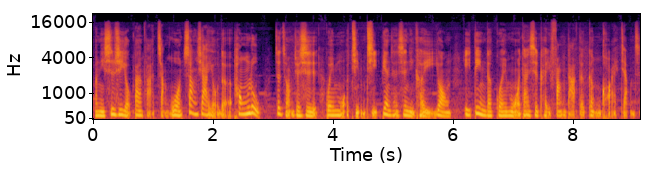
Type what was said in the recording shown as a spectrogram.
呃，你是不是有办法掌握上下游的通路？这种就是规模经济，变成是你可以用一定的规模，但是可以放大的更快，这样子。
